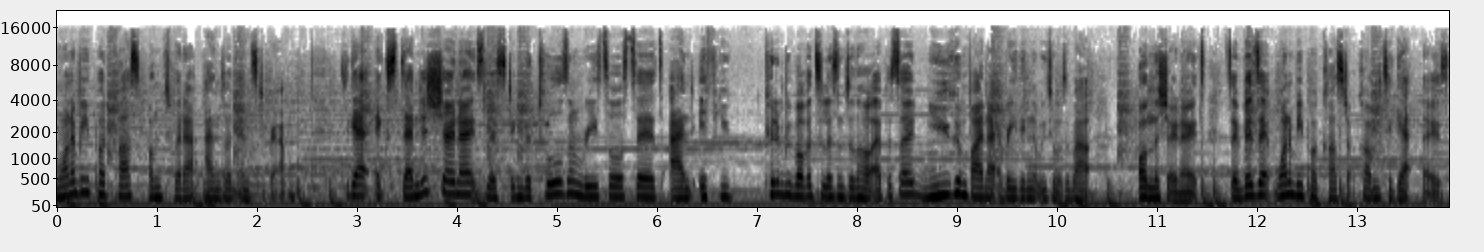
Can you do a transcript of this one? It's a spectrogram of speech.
Wannabe Podcast on Twitter and on Instagram. To get extended show notes listing the tools and resources, and if you couldn't be bothered to listen to the whole episode, you can find out everything that we talked about on the show notes. So visit wannabepodcast.com to get those.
